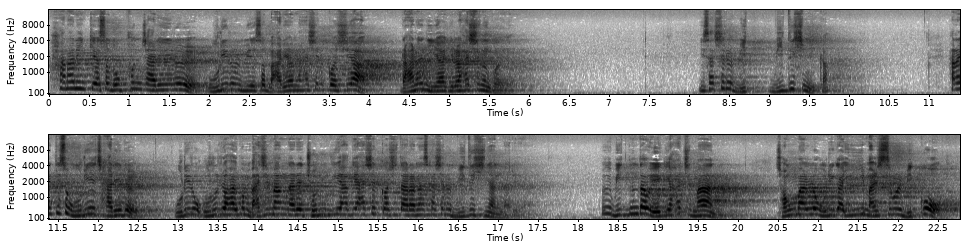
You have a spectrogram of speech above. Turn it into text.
하나님께서 높은 자리를 우리를 위해서 마련하실 것이야. 라는 이야기를 하시는 거예요. 이 사실을 믿, 믿으십니까? 하나님께서 우리의 자리를 우리로 우리로 하여금 마지막 날에 존귀하게 하실 것이다라는 사실을 믿으시냔 말이에요. 믿는다고 얘기하지만 정말로 우리가 이 말씀을 믿고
